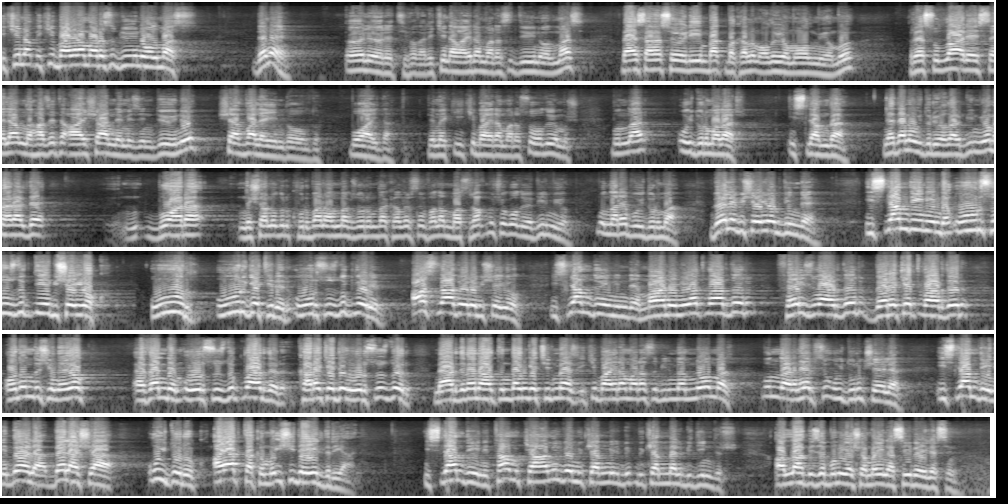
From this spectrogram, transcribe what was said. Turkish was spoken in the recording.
İki, iki bayram arası düğün olmaz. Değil mi? Öyle öğretiyorlar. İki bayram arası düğün olmaz. Ben sana söyleyeyim bak bakalım oluyor mu olmuyor mu? Resulullah Aleyhisselam'la Hazreti Ayşe annemizin düğünü Şevval ayında oldu. Bu ayda. Demek ki iki bayram arası oluyormuş. Bunlar uydurmalar İslam'da. Neden uyduruyorlar bilmiyorum. Herhalde bu ara nişan olur kurban almak zorunda kalırsın falan masraf mı çok oluyor bilmiyorum. Bunlar hep uydurma. Böyle bir şey yok dinde. İslam dininde uğursuzluk diye bir şey yok. Uğur, uğur getirir, uğursuzluk verir. Asla böyle bir şey yok. İslam dininde maneviyat vardır, feyz vardır, bereket vardır. Onun dışında yok. Efendim uğursuzluk vardır. Kara kedi uğursuzdur. Merdiven altından geçilmez. iki bayram arası bilmem ne olmaz. Bunların hepsi uyduruk şeyler. İslam dini böyle bel aşağı uyduruk, ayak takımı işi değildir yani. İslam dini tam kamil ve mükemmel mükemmel bir dindir. Allah bize bunu yaşamayı nasip eylesin.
